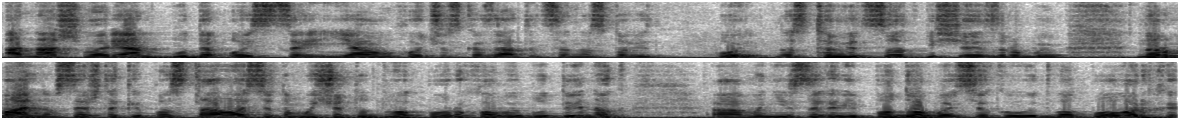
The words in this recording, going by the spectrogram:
а наш варіант буде ось цей. Я вам хочу сказати це на 100%. Ой, на 100% що я зробив. Нормально, все ж таки поставилося, тому що тут двохповерховий будинок. А, мені взагалі подобається, коли два поверхи.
